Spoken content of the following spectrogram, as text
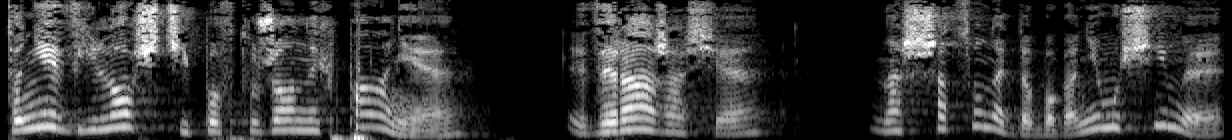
To nie w ilości powtórzonych Panie wyraża się nasz szacunek do Boga. Nie musimy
